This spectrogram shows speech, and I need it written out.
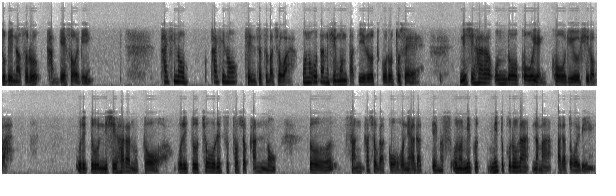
すびなする歓迎装備。可否の、可否の建設場所は、この歌の日も立ているところとせ、西原運動公園交流広場、売りと西原のと、売りと町立図書館の3箇所が候補に上がっています。この見く、見ところが生上がっておいびん。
